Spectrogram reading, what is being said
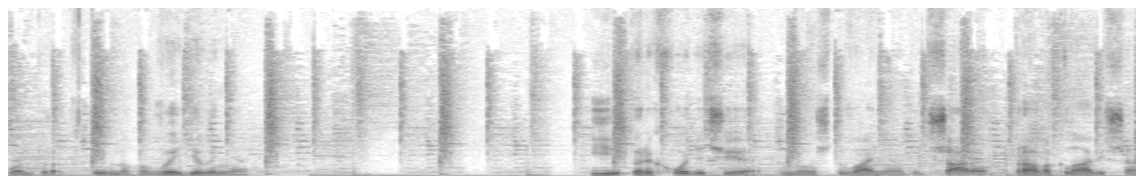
контур активного виділення. І переходячи в налаштування тут шара, права клавіша,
